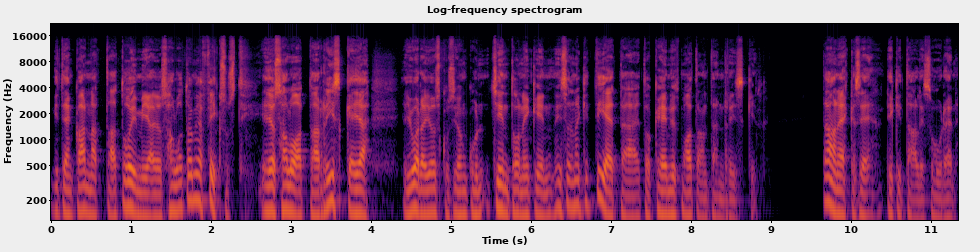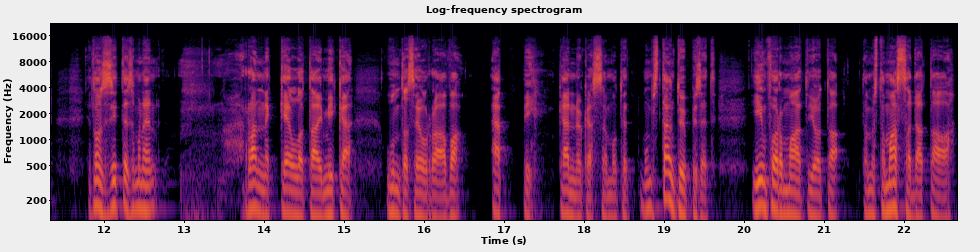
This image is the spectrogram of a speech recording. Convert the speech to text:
miten kannattaa toimia, jos haluaa toimia fiksusti. Ja jos haluaa ottaa riskejä ja juoda joskus jonkun gin tonikin, niin se ainakin tietää, että okei, nyt mä otan tämän riskin. Tämä on ehkä se digitaalisuuden. Että on se sitten semmoinen rannekello tai mikä unta seuraava appi kännykässä, mutta mun mielestä tämän tyyppiset informaatiota, tämmöistä massadataa –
